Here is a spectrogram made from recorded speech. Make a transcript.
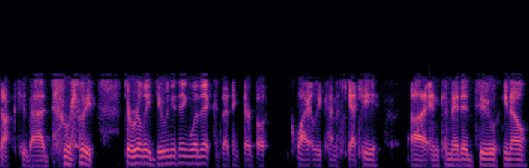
suck too bad to really to really do anything with it because I think they're both quietly kind of sketchy uh, and committed to you know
